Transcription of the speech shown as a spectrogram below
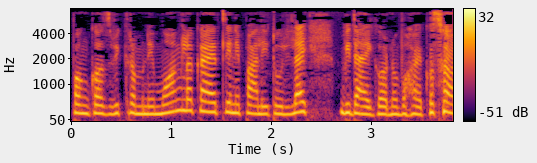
पंकज विक्रम नेमुवाङ लगायतले नेपाली टोलीलाई विदाय गर्नुभएको छ।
